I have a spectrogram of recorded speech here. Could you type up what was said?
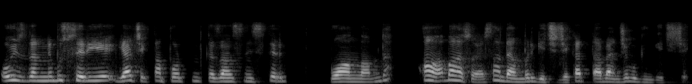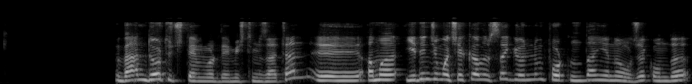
O yüzden hani bu seriyi gerçekten Portland kazansın isterim bu anlamda. Ama bana sorarsan Denver geçecek. Hatta bence bugün geçecek. Ben 4-3 Denver demiştim zaten. Ee, ama 7. maça kalırsa gönlüm Portland'dan yana olacak. Onu da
